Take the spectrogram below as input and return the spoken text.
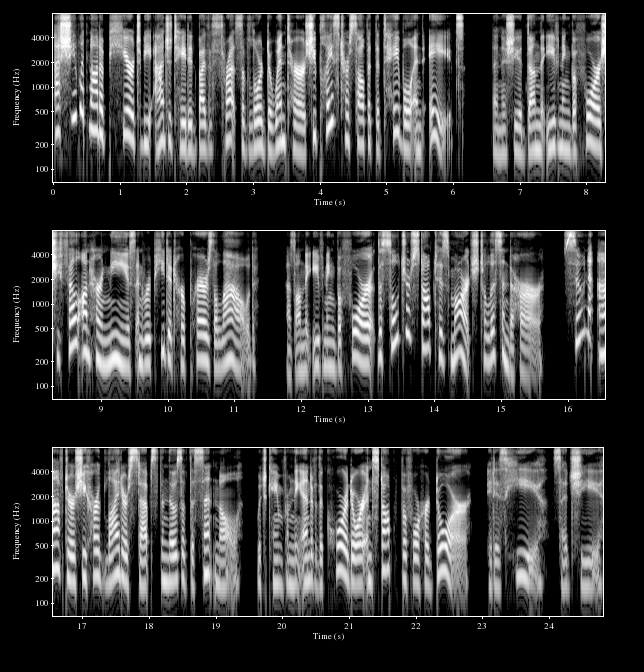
As she would not appear to be agitated by the threats of Lord de Winter, she placed herself at the table and ate. Then, as she had done the evening before, she fell on her knees and repeated her prayers aloud. As on the evening before, the soldier stopped his march to listen to her. Soon after, she heard lighter steps than those of the sentinel, which came from the end of the corridor and stopped before her door. It is he, said she,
